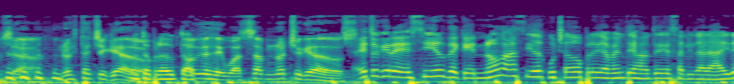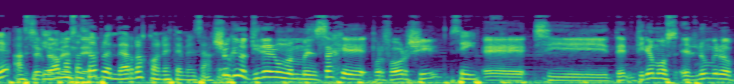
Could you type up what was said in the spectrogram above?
O sea, no está chequeado. Nuestro productor. Audios de WhatsApp no chequeados. Esto quiere decir de que no ha sido escuchado previamente antes de salir al aire, así que vamos a sorprendernos con este mensaje. Yo quiero tirar un mensaje, por favor, G. Sí. Eh, si te- tiramos el número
